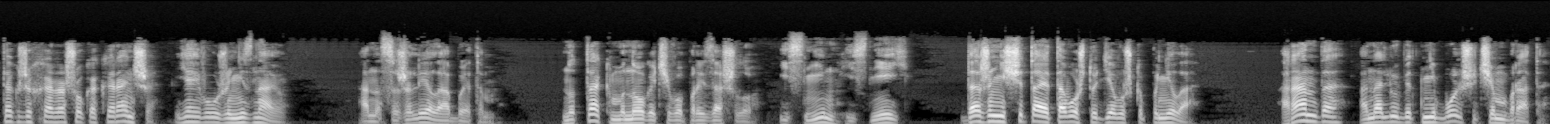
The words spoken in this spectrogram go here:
«Так же хорошо, как и раньше, я его уже не знаю». Она сожалела об этом. Но так много чего произошло, и с ним, и с ней, даже не считая того, что девушка поняла. Ранда она любит не больше, чем брата.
